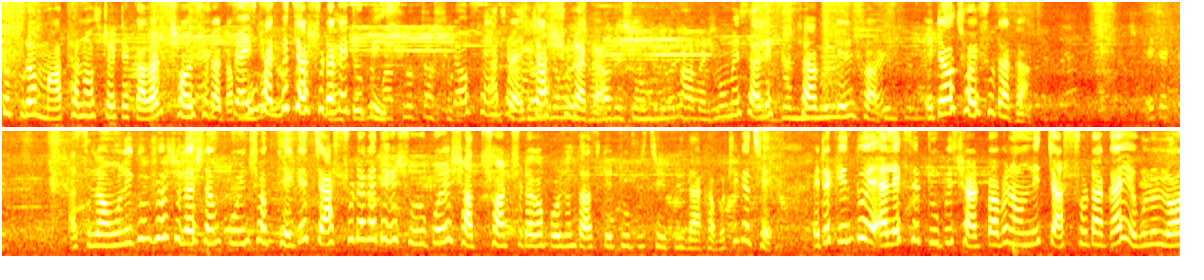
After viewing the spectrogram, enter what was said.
তো পুরো মাথা নষ্ট একটা কালার ছয়শো টাকা। প্রাইস থাকবে চারশো টাকায় টু পিস এটাও সেম আচ্ছা, প্রাইস চারশো টাকা। হোম পাবেন। মোমেস আলেক্স ফ্যাব্রিকের এটাও ছয়শো টাকা। এটা আসসালামু আলাইকুম স্যার চলে আসলাম কুইন শপ থেকে। চারশো টাকা থেকে শুরু করে সাতশো আটশো টাকা পর্যন্ত আজকে টু পিস থ্রি পিস দেখাবো ঠিক আছে? এটা কিন্তু অ্যালেক্সের টু পিস শার্ট পাবেন অনলি চারশো টাকায়। এগুলো লং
